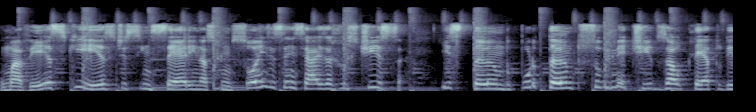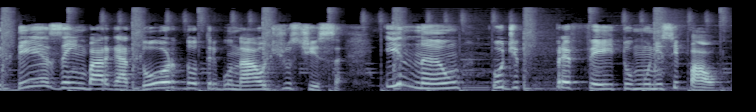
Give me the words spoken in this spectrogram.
uma vez que estes se inserem nas funções essenciais da justiça, estando, portanto, submetidos ao teto de desembargador do Tribunal de Justiça e não o de prefeito municipal.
